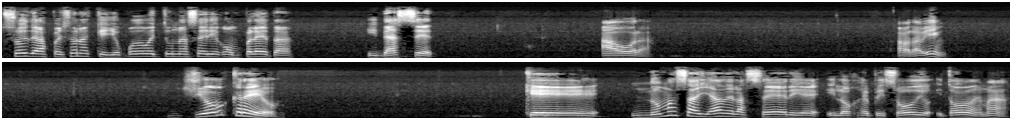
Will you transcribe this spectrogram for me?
soy de las personas que yo puedo verte una serie completa y that's it. Ahora. Ahora bien. Yo creo que no más allá de la serie y los episodios y todo lo demás.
